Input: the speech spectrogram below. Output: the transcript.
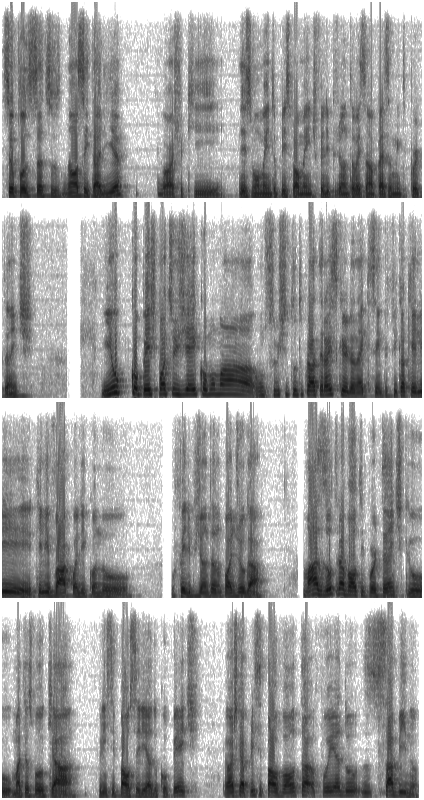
se eu fosse o Santos, não aceitaria. Eu acho que nesse momento, principalmente, Felipe Jonathan vai ser uma peça muito importante. E o Copete pode surgir aí como uma, um substituto para a lateral esquerda, né? Que sempre fica aquele, aquele vácuo ali quando o Felipe Jonathan não pode jogar. Mas outra volta importante, que o Matheus falou que a principal seria a do Copete, eu acho que a principal volta foi a do Sabino,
